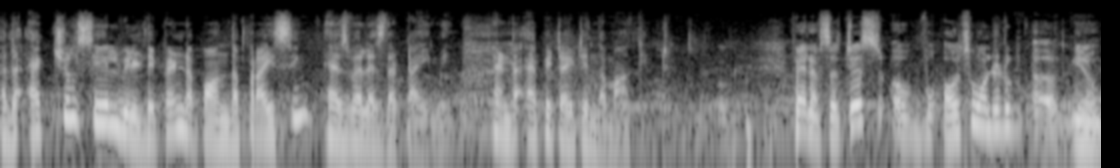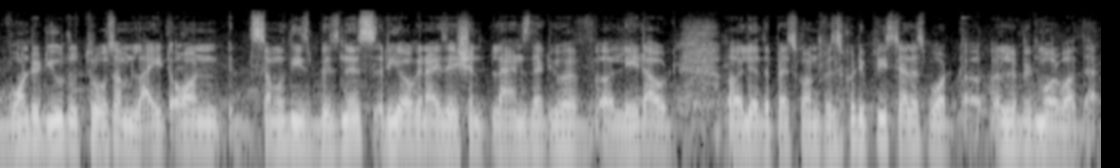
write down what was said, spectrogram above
The actual sale will depend upon the pricing as well as the timing and the appetite in the market. Fair enough. Just uh, also wanted to, uh, you know, wanted you to throw some light on some of these business reorganization plans that you have uh, laid out earlier at the press conference. Could you please tell us what uh, a little bit more about that?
